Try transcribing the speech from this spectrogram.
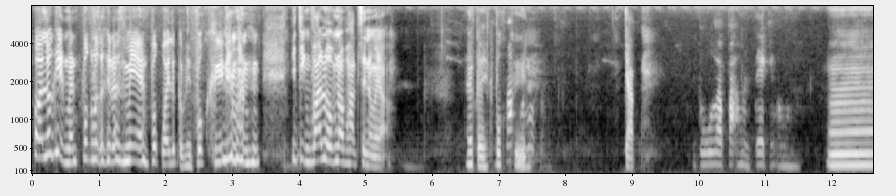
เพราะลูกเห็นมันปกลูกก็คือว่าแม่มันปกไว้ลูกก็ไปปกคืนให้มัน ที่จริงฟ้าลมเนาะพัดใส่หน่อยเนาะ แล้วก็ไปปกฟักคืนรอบอะจักตัวว่าปะมันแตกยังเอามาอ่า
